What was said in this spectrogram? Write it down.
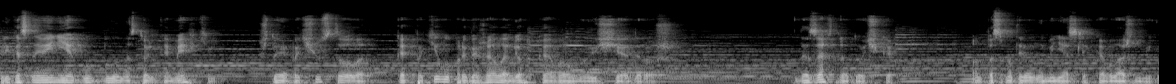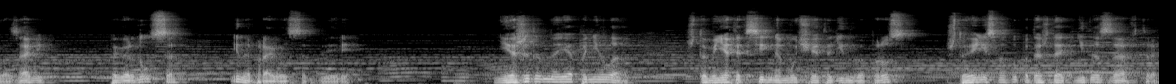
Прикосновение губ было настолько мягким, что я почувствовала, как по телу пробежала легкая волнующая дрожь. «До завтра, дочка!» Он посмотрел на меня слегка влажными глазами, повернулся и направился к двери. Неожиданно я поняла, что меня так сильно мучает один вопрос, что я не смогу подождать ни до завтра,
